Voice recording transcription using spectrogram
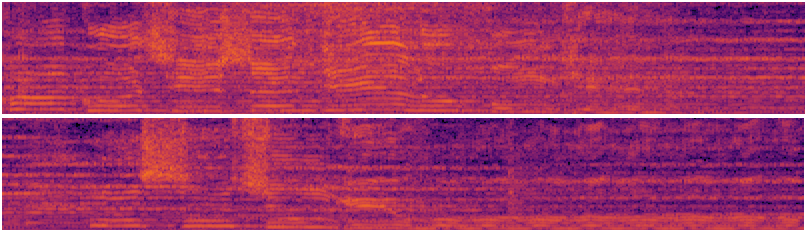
跨过千山，一路烽烟，那是终于我。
